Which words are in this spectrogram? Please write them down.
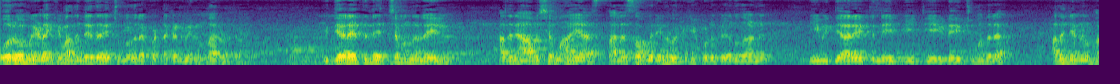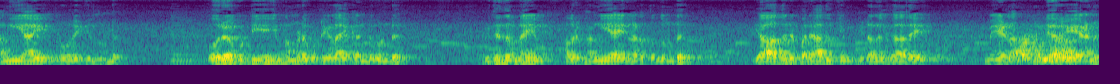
ഓരോ മേളയ്ക്കും അതിന്റെതായ ചുമതലപ്പെട്ട കൺവീനർമാരുണ്ട്. വിദ്യാലയത്തിന്റെ എച്ച് എന്ന നിലയിൽ അതിനാവശ്യമായ സ്ഥല സൗകര്യങ്ങൾ ഒരുക്കി കൊടുക്കുക എന്നതാണ് ഈ വിദ്യാലയത്തിന്റെയും പി ടി എയുടെയും ചുമതല. അത് ഞങ്ങൾ ഭംഗിയായി നിർവഹിക്കുന്നുണ്ട്. ഓരോ കുട്ടിയെയും നമ്മുടെ കുട്ടികളായി കണ്ടുകൊണ്ട് വിധി നിർണയം അവർ ഭംഗിയായി നടത്തുന്നുണ്ട്. യാതൊരു പരാതിക്കും ഇട നൽകാതെ മേള മുന്നേറുകയാണ്.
